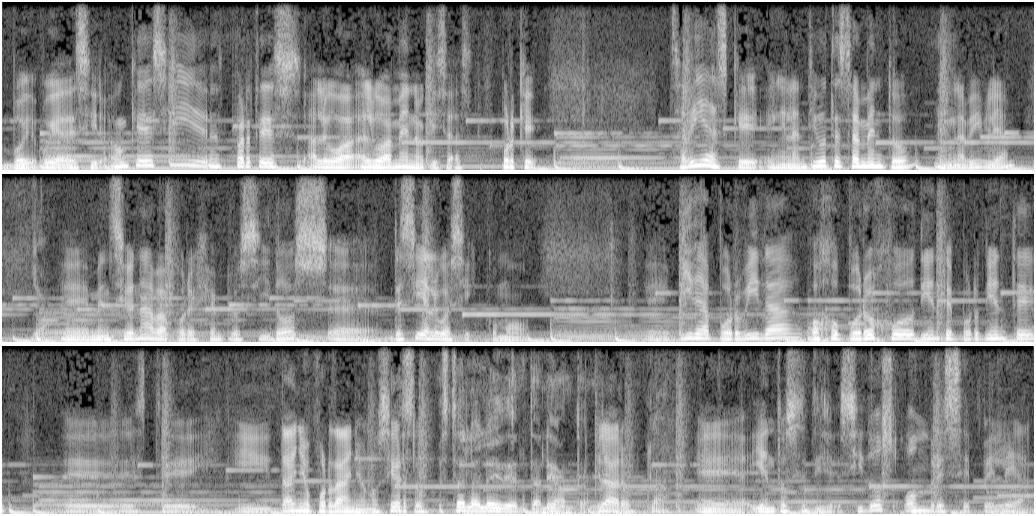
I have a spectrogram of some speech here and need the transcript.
voy, voy a decir, aunque sí, en parte es algo, algo ameno quizás. Porque, ¿sabías que en el Antiguo Testamento, en la Biblia, eh, mencionaba, por ejemplo, si dos, eh, decía algo así, como eh, vida por vida, ojo por ojo, diente por diente, eh, este, y daño por daño, ¿no es cierto? Está la ley del talión también. Claro. Claro. Eh, y entonces dice, si dos hombres se pelean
